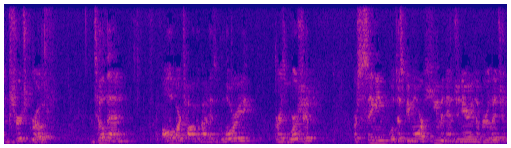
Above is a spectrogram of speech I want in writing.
and church growth. Until then, all of our talk about his glory or as worship or singing will just be more human engineering of religion,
